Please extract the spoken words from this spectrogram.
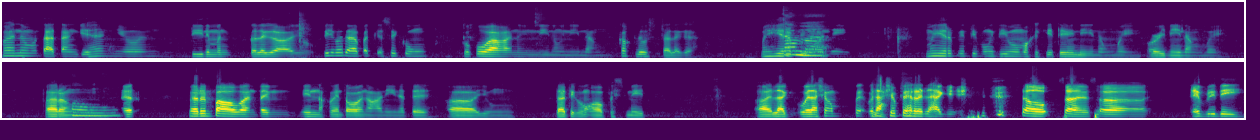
Paano mo tatanggihan yun? Hindi naman talaga kayo. Feeling ko dapat kasi kung kukuha ka ng ninong-ninang, ka-close talaga. Mahirap yung Tama. ano eh. Mahirap yung tipong hindi mo makikita yung ninong mo eh, or ninang mo eh. Parang, Oo. mer- meron pa ako one time, yung nakwento ko na kanina te, ah yung dati kong office mate, ah lag, wala siyang wala siyang pera lagi. so, sa sa everyday,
